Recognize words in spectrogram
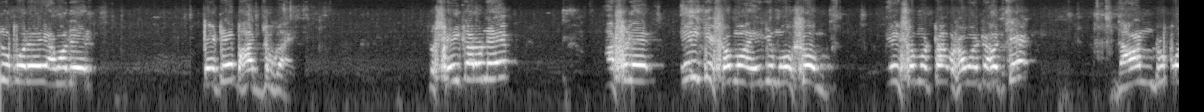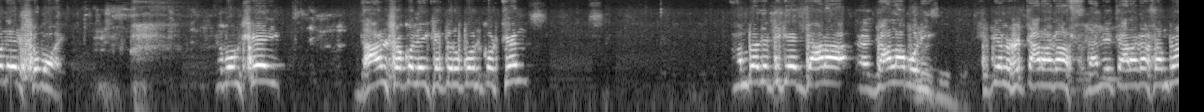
কৃষির উপরে আমাদের পেটে ভাত যোগায় তো সেই কারণে আসলে এই যে সময়, এই যে মৌসুম, এই সময়টা সময়টা হচ্ছে ধান রোপণের সময়। এবং সেই ধান সকলে এই ক্ষেত্রে রোপণ করছেন। আমরা যেটিকে যারা জ্বালা বলি, সেটি হলো চারা গাছ ধানের চারা গাছ আমরা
